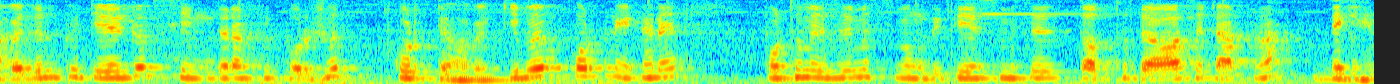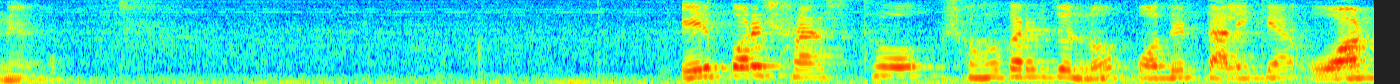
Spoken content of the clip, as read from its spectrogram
আবেদন ফি টেলিটক সিম দ্বারা ফি পরিশোধ করতে হবে। কীভাবে করবেন? এখানে প্রথম এস এম এস এবং দ্বিতীয় এস এম এস এর তথ্য দেওয়া আছে এটা আপনারা দেখে নেবেন। এরপরে স্বাস্থ্য সহকারের জন্য পদের তালিকা ওয়ার্ড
